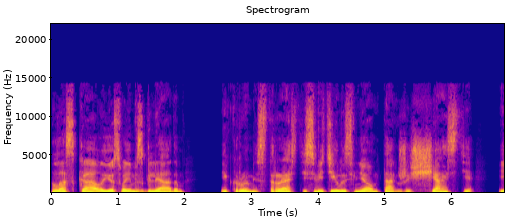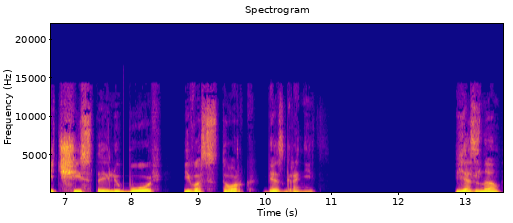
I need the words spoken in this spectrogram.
ласкал ее своим взглядом, и кроме страсти светилось в нем также счастье и чистая любовь и восторг без границ. «Я знал,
